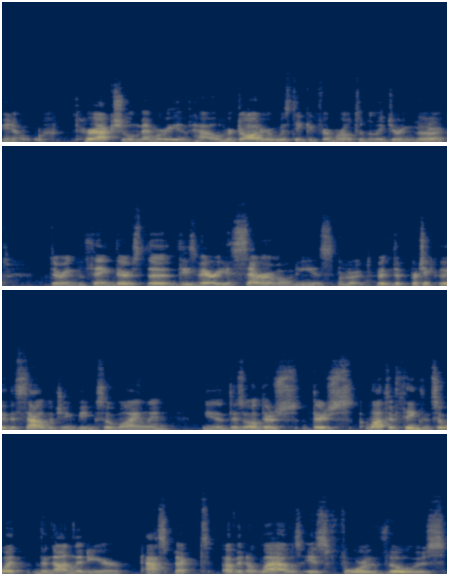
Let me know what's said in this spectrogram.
you know her actual memory of how her daughter was taken from her ultimately during the Right. during the thing. There's the these various ceremonies, Right. but the particularly the salvaging being so violent. You know, there's oh, there's there's lots of things, and so what the nonlinear aspect of it allows is for those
